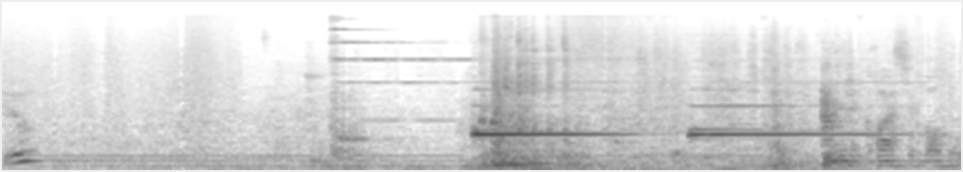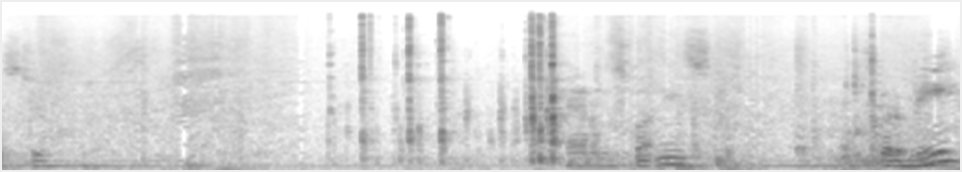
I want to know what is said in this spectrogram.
Two. And the classic bubbles too. Adams buttons. Let's go to B.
